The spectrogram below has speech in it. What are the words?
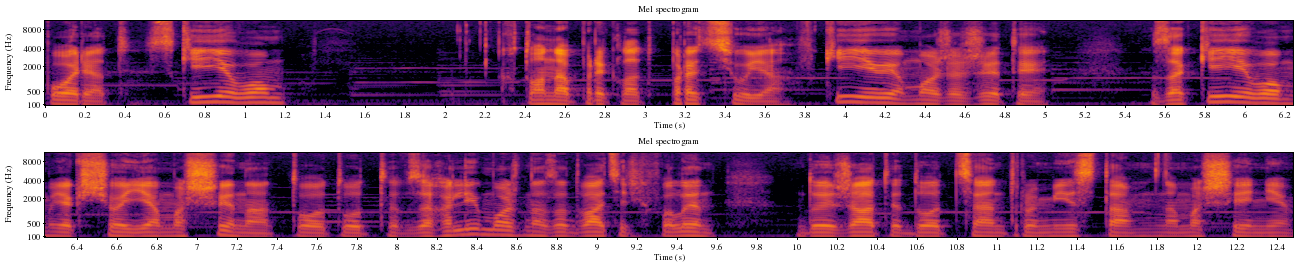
поряд з Києвом. Хто, наприклад, працює в Києві, може жити за Києвом. Якщо є машина, то тут взагалі можна за 20 хвилин доїжджати до центру міста на машині.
